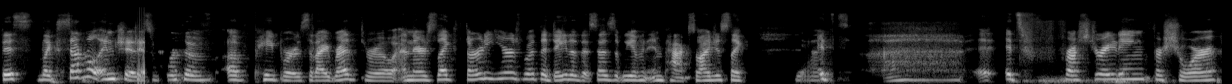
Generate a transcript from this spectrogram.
this like several inches worth of of papers that I read through and there's like 30 years worth of data that says that we have an impact so I just like yeah. it's it's frustrating for sure.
